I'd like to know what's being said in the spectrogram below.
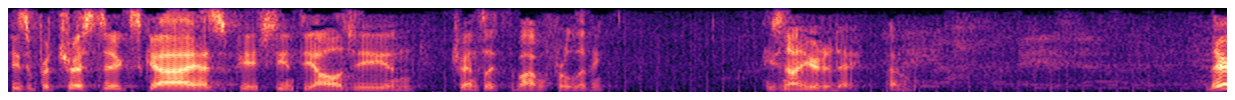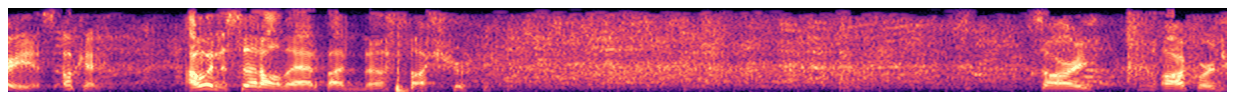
he's a patristics guy, has a PhD in theology, and translates the Bible for a living. He's not here today. I don't. There he is. Okay. I wouldn't have said all that if I'd known. Thought you were. Sorry. Awkward.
